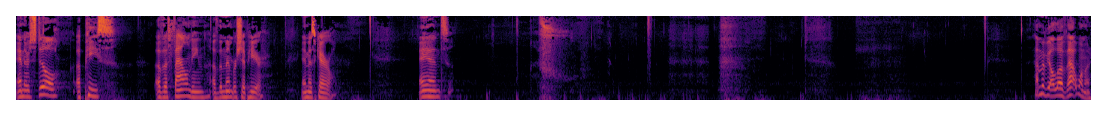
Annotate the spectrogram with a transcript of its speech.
and there's still a piece of the founding of the membership here in Miss Carroll. And how many of y'all love that woman?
